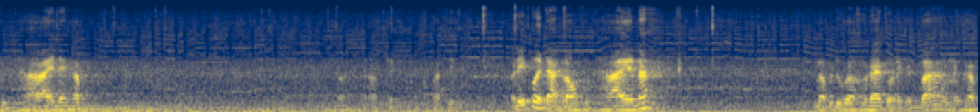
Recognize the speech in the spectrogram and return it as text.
สุดท้ายนะครับเอาเก็บภาพติดอันนี้เปิดด่านรองสุดท้ายนะ เราไปดูกันเขาได้ตัวอะไรกันบ้างนะครับ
